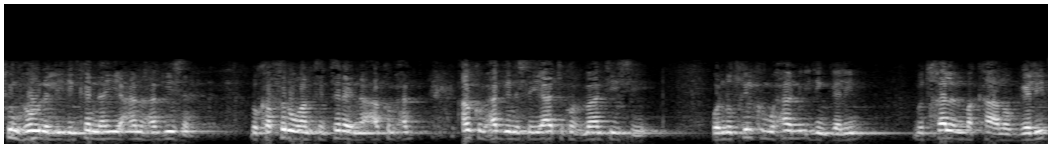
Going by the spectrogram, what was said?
tunhowna liidinka nahiye canhu xaggiisa. Nukafiru waan tirtiraynaa cankum xaggiina sayi-aatikum xumaantiisii. Wanudkhilkum waxaanu idin gelin. Mudkhalan makaano gelin.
